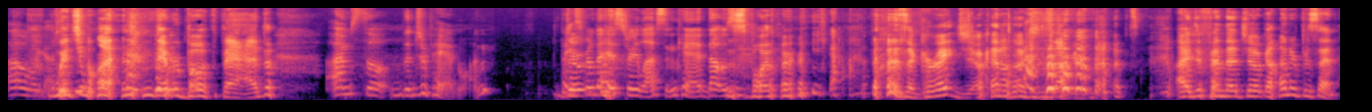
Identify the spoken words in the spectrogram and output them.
oh my gosh. Which one? they were both bad. I'm still the Japan one. Thanks There- for the history lesson, kid. That was spoiler. yeah. That is a great joke. I don't know what you're talking about. I defend that joke 100%.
